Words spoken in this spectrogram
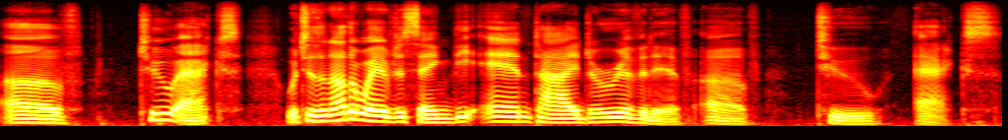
of 2x, which is another way of just saying the antiderivative of 2x.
